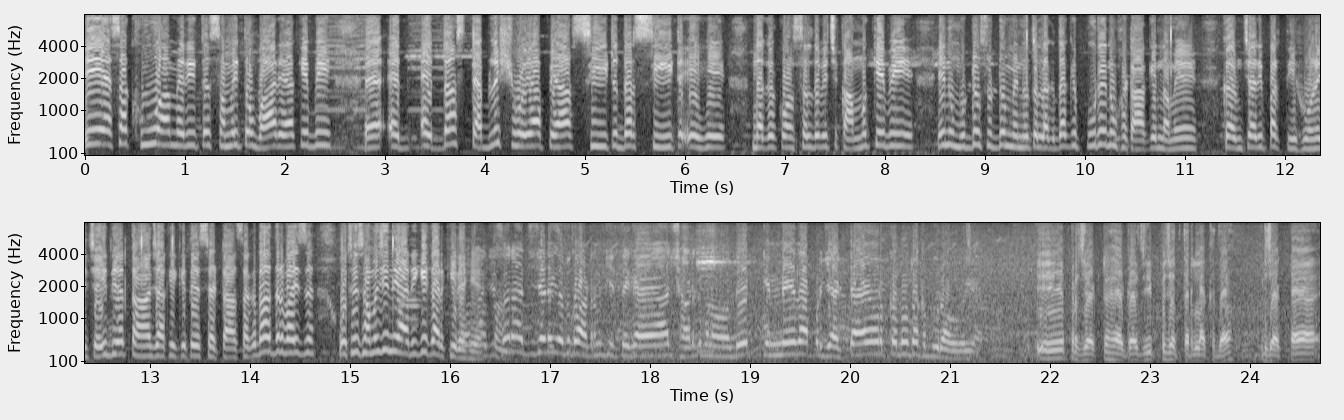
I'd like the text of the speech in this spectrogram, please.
ਇਹ ਐਸਾ ਖੂਹ ਆ, ਮੇਰੀ ਤਾਂ ਸਮਝ ਤੋਂ ਬਾਹਰ ਆ ਰਿਹਾ ਕਿ ਵੀ ਐਦਾਂ ਸਟੈਬਲਿਸ਼ ਹੋਇਆ ਪਿਆ ਸੀਟ ਦਰ ਸੀਟ ਇਹ ਨਗਰ ਕੌਂਸਲ ਦੇ ਵਿੱਚ ਕੰਮ ਕਿ ਵੀ ਇਹਨੂੰ ਮੁੱਢੋਂ ਸੁੱਢੋਂ ਮੈਨੂੰ ਤਾਂ ਲੱਗਦਾ ਕਿ ਪੂਰੇ ਨੂੰ ਹਟਾ ਕੇ ਨਵੇਂ ਕਰਮਚਾਰੀ ਭਰਤੀ ਹੋਣੇ ਚਾਹੀਦੇ ਆ ਤਾਂ ਜਾ ਕੇ ਕਿਤੇ ਸੈੱਟ ਆ ਸਕਦਾ। ਅਦਰਵਾਈਜ਼ ਉੱਥੇ ਸਮਝ ਹੀ ਨਹੀਂ ਆ ਰਹੀ ਕਿ ਕਰ ਕੀ ਰਹੇ ਆ। ਸਰ ਅੱਜ ਜਿਹੜੇ ਉਦਘਾਟਨ ਕੀਤੇ ਗਏ ਆ ਸੜਕ ਬਣਾਉਣ ਦੇ ਕਿੰਨੇ ਦਾ ਪ੍ਰੋਜੈਕਟ ਹੈ ਔਰ ਕਦੋਂ ਤੱਕ ਪੂਰਾ ਹੋਵੇਗਾ ਇਹ ਪ੍ਰੋਜੈਕਟ ਹੈਗਾ ਜੀ 75 ਲੱਖ ਦਾ ਪ੍ਰੋਜੈਕਟ ਹੈ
